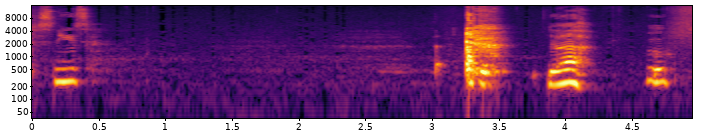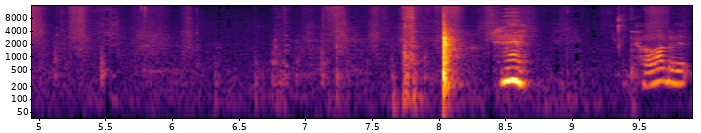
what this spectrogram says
to sneeze. Ugh. Caught it.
